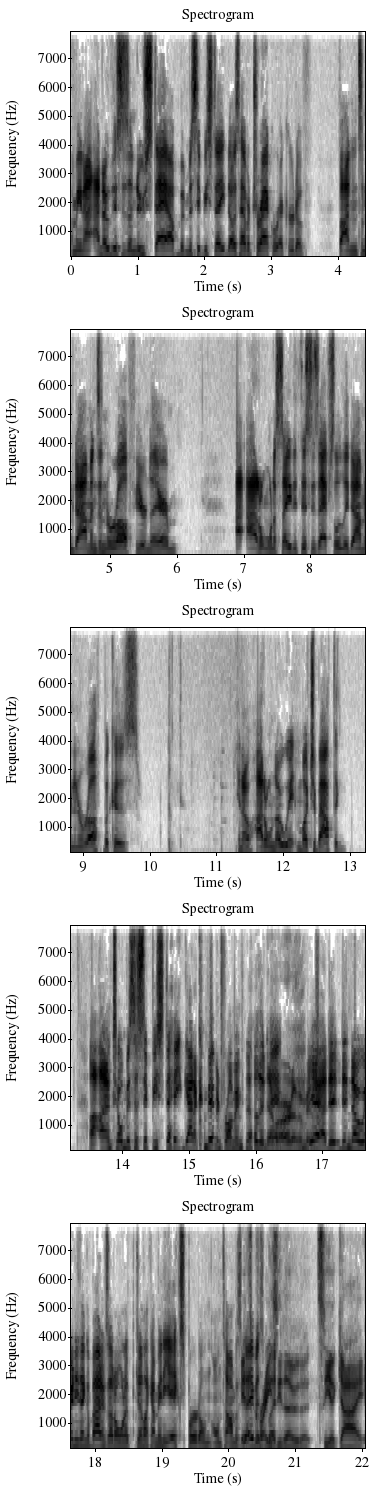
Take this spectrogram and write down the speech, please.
I mean, I, I know this is a new staff, but Mississippi State does have a track record of finding some diamonds in the rough here and there. I, I don't want to say that this is absolutely diamond in the rough because you know I don't know much about the. Uh, until Mississippi State got a commitment from him the other day. Never heard of him, yeah. Yeah, did, didn't know anything about him. So I don't want to pretend like I'm any expert on, on Thomas It's Davis. but- crazy though to see a guy.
